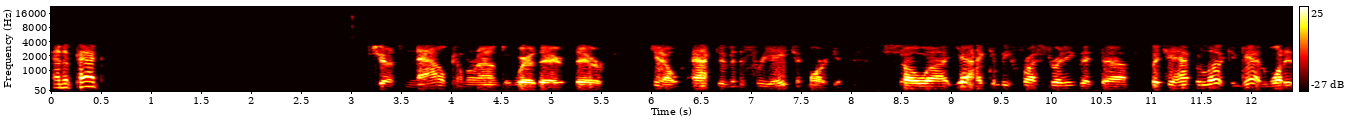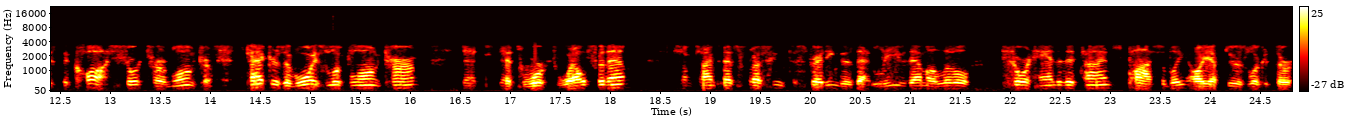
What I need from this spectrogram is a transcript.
And the pack just now come around to where they're they're you know active in the free agent market. So uh, yeah, it can be frustrating that, uh, but you have to look again. What is the cost, short term, long term? Packers have always looked long term. That's that's worked well for them. Sometimes that's frustrating. Does that leave them a little short-handed at times? Possibly. All you have to do is look at their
